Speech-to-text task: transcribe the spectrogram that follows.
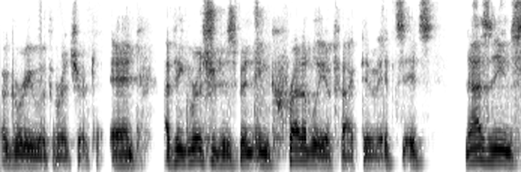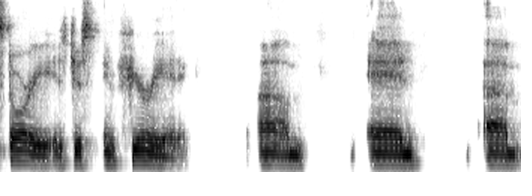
agree with Richard, and I think Richard has been incredibly effective. It's it's Nazanin's story is just infuriating, um, and um,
